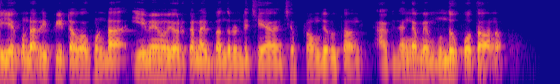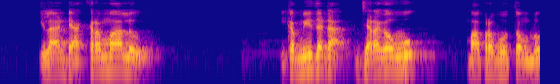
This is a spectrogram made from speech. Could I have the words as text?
చేయకుండా రిపీట్ అవ్వకుండా ఏమేమి ఎవరికైనా ఇబ్బందులు ఉంటే చేయాలని చెప్పడం జరుగుతుంది. ఆ విధంగా మేము ముందుకు పోతా ఉన్నాం. ఇలాంటి అక్రమాలు ఇక మీదట జరగవు. మా ప్రభుత్వంలో.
